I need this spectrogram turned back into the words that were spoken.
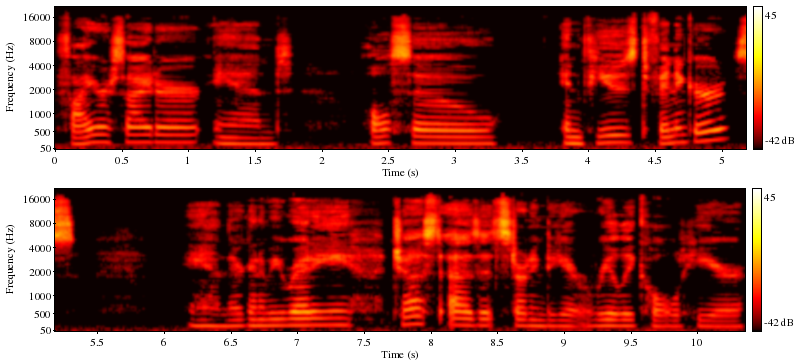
fire cider and also infused vinegars. And they're going to be ready just as it's starting to get really cold here.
